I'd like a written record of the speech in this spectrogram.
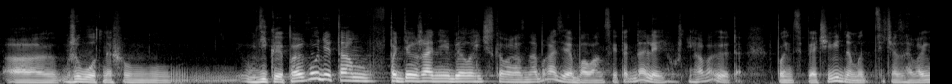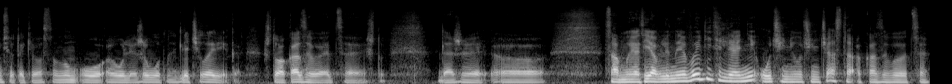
э, животных в, в дикой природе, там, в поддержании биологического разнообразия, баланса и так далее, я уж не говорю, это, в принципе, очевидно. Мы сейчас говорим все-таки в основном о роли животных для человека, что оказывается, что даже э, самые отъявленные вредители, они очень и очень часто оказываются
